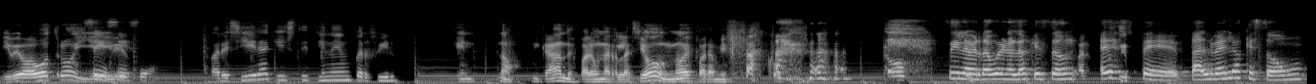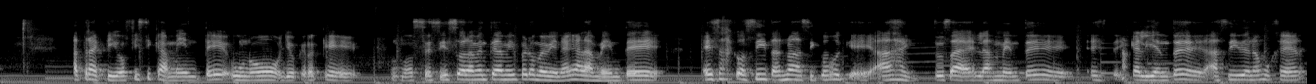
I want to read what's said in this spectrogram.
Y veo a otro y, sí, sí, sí. pareciera que este tiene un perfil no, ni cagando es para una relación, no es para mi flaco. sí, la verdad, bueno, los que son, este, tal vez los que son atractivos físicamente, uno, yo creo que, no sé si es solamente a mí, pero me vienen a la mente esas cositas, ¿no? Así como que, ay, tú sabes, la mente este, caliente así de una mujer,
